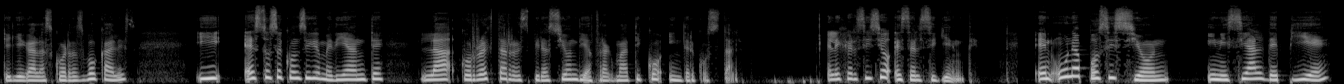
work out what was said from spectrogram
que llega a las cuerdas vocales. Y esto se consigue mediante la correcta respiración diafragmático intercostal. El ejercicio es el siguiente. En una posición inicial de pie,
